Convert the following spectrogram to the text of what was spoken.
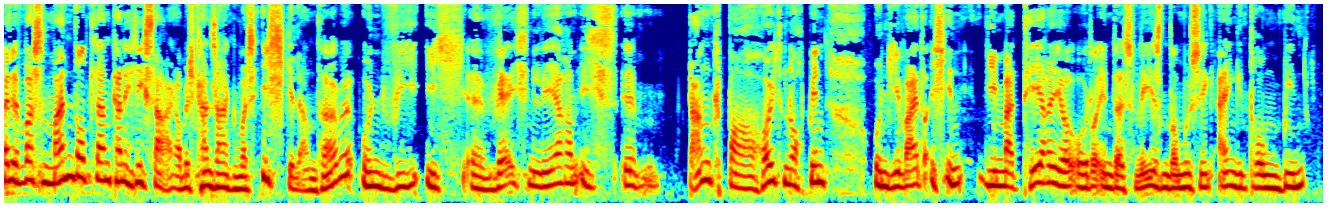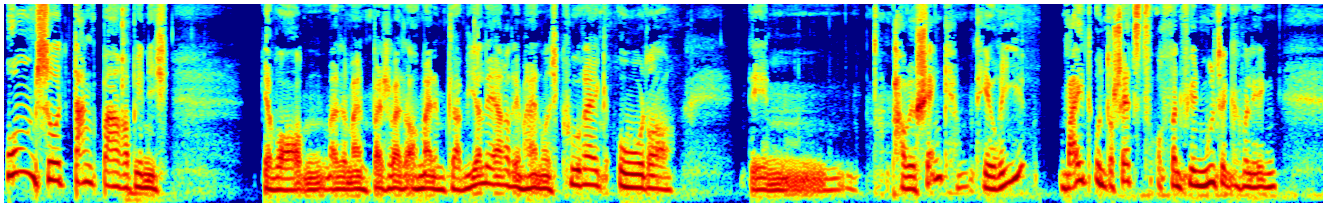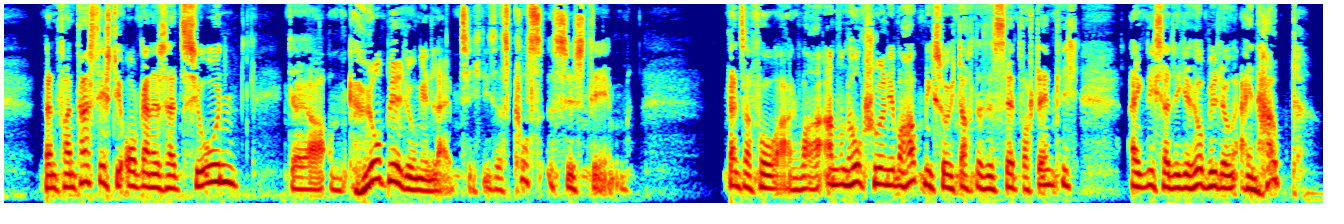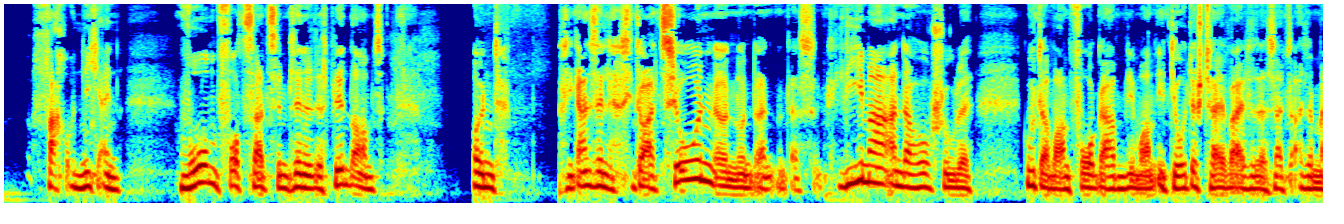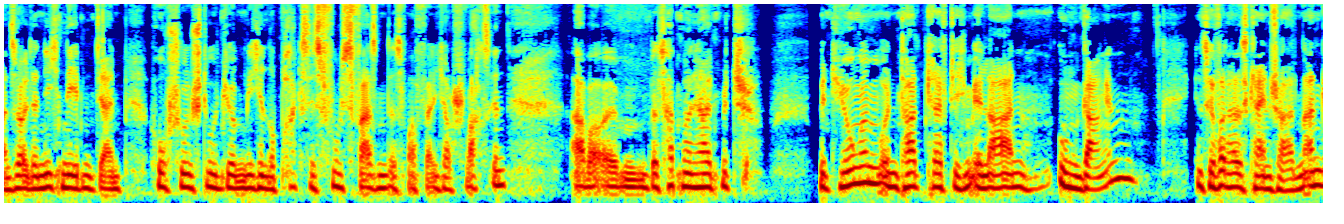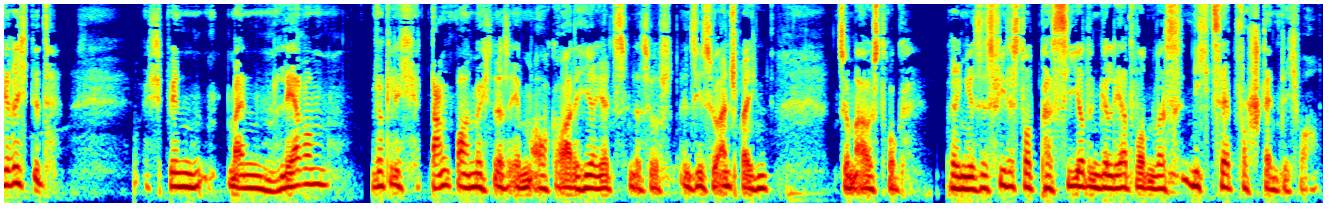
Also was man dort lernt, kann ich nicht sagen, aber ich kann sagen, was ich gelernt habe und wie ich, äh, welchen Lehrern ich äh, dankbar heute noch bin. Und je weiter ich in die Materie oder in das Wesen der Musik eingedrungen bin, umso dankbarer bin ich geworden. Also mein, beispielsweise auch meinem Klavierlehrer, dem Heinrich Kurek oder dem Paul Schenk, Theorie, weit unterschätzt, auch von vielen Musikerkollegen. Dann fantastisch die Organisation der Gehörbildung in Leipzig, dieses Kurssystem. Ganz hervorragend. War an anderen Hochschulen überhaupt nicht so. Ich dachte, das ist selbstverständlich. Eigentlich ist die Gehörbildung ein Hauptfach und nicht ein Wurmfortsatz im Sinne des Blindarms. Und die ganze Situation und, und, und, das Klima an der Hochschule, gut, da waren Vorgaben, die waren idiotisch teilweise. Das heißt, also man sollte nicht neben dem Hochschulstudium nicht in der Praxis Fuß fassen. Das war völliger Schwachsinn. Aber ähm, das hat man halt mit mit jungem und tatkräftigem Elan umgangen. Insofern hat es keinen Schaden angerichtet. Ich bin meinen Lehrern wirklich dankbar und möchte das eben auch gerade hier jetzt, wenn Sie es so ansprechen, zum Ausdruck bringen. Es ist vieles dort passiert und gelehrt worden, was nicht selbstverständlich war.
